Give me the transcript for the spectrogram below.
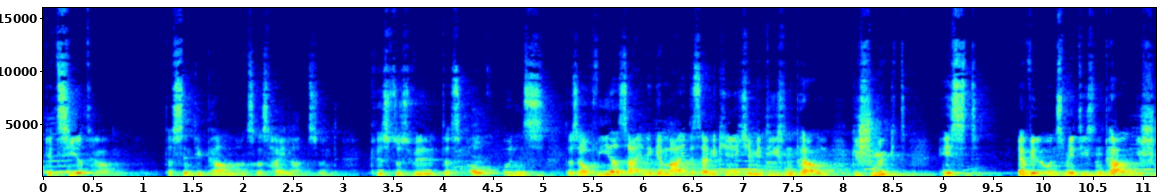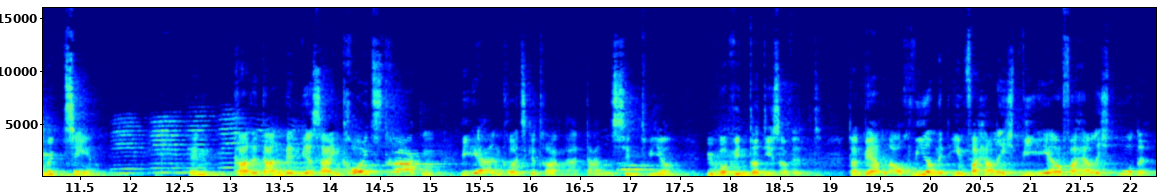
geziert haben. Das sind die Perlen unseres Heilands. Und Christus will, dass auch uns, dass auch wir, seine Gemeinde, seine Kirche mit diesen Perlen geschmückt ist. Er will uns mit diesen Perlen geschmückt sehen. Denn gerade dann, wenn wir sein Kreuz tragen, wie er ein Kreuz getragen hat, dann sind wir Überwinder dieser Welt. Dann werden auch wir mit ihm verherrlicht, wie er verherrlicht wurde.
